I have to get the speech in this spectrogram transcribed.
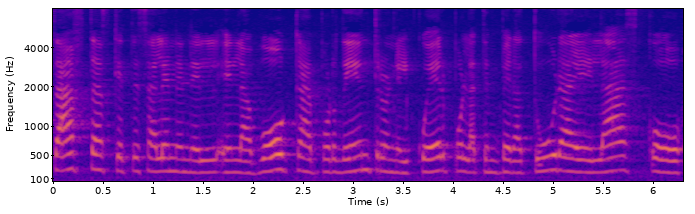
aftas que te salen en, el, en la boca, por dentro, en el cuerpo, la temperatura, el asco,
